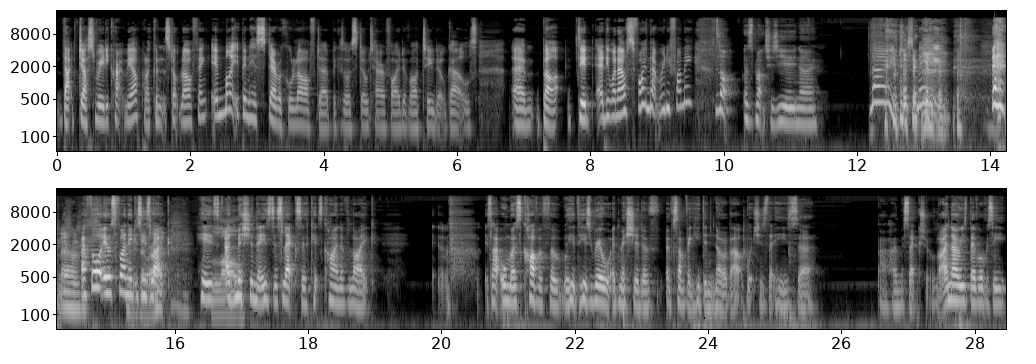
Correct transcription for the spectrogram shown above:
that just really cracked me up, and I couldn't stop laughing. It might have been hysterical laughter because I was still terrified of our two little girls. Um, but did anyone else find that really funny? Not as much as you, no. No, just me. No. I thought it was funny because he's alright. like his Lol. admission that he's dyslexic. It's kind of like it's like almost cover for his, his real admission of of something he didn't know about, which is that he's uh, homosexual. Like, I know he's, they've obviously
